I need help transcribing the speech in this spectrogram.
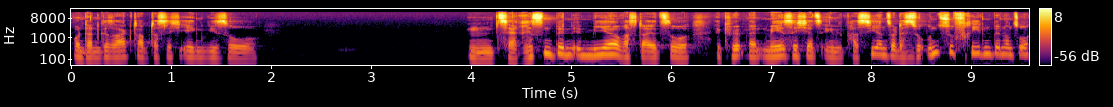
und dann gesagt habe, dass ich irgendwie so hm, zerrissen bin in mir, was da jetzt so equipmentmäßig jetzt irgendwie passieren soll, dass ich so unzufrieden bin und so.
